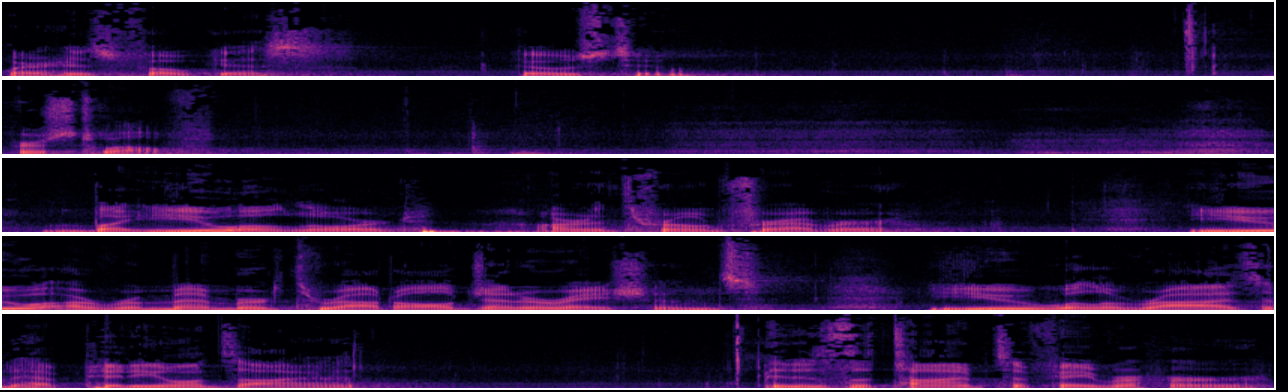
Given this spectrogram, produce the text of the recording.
where his focus goes to. Verse 12. But you, O Lord, are enthroned forever. You are remembered throughout all generations. You will arise and have pity on Zion. It is the time to favor her.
